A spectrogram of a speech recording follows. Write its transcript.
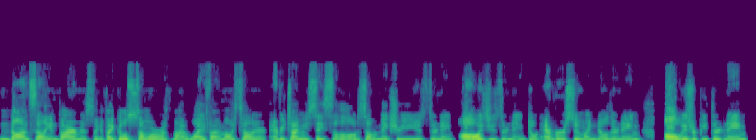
non-selling environments like if i go somewhere with my wife i'm always telling her every time you say hello to someone make sure you use their name. Always use their name. Don't ever assume i know their name. Always repeat their name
